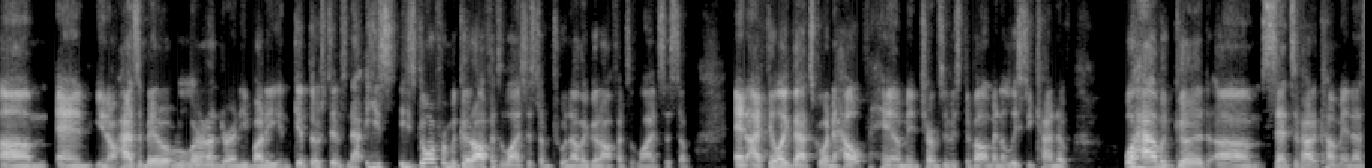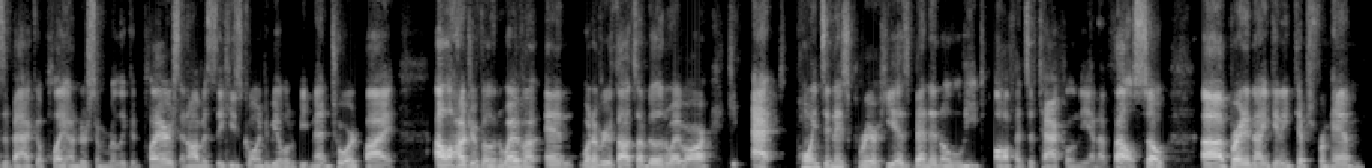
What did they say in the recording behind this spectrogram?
um, and you know hasn't been able to learn under anybody and get those tips. Now he's he's going from a good offensive line system to another good offensive line system, and I feel like that's going to help him in terms of his development. At least he kind of will have a good um, sense of how to come in as a backup, play under some really good players, and obviously he's going to be able to be mentored by Alejandro Villanueva. And whatever your thoughts on Villanueva are, he, at points in his career, he has been an elite offensive tackle in the NFL. So uh, Brandon Knight getting tips from him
